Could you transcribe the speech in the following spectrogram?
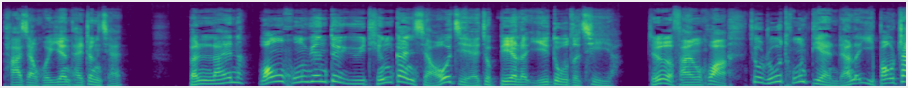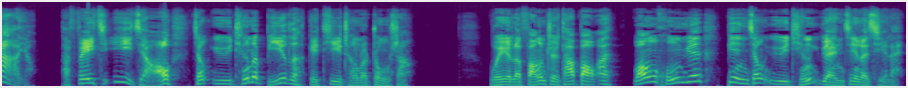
他想回烟台挣钱。”本来呢，王宏渊对雨婷干小姐就憋了一肚子气呀，这番话就如同点燃了一包炸药。他飞起一脚，将雨婷的鼻子给踢成了重伤。为了防止他报案，王宏渊便将雨婷远近了起来，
